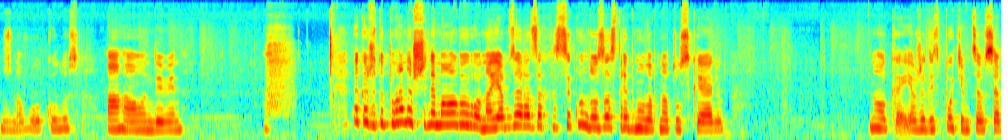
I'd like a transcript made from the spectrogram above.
Знову окулус. Ага, он де він. Я кажу, то погано, що нема Аурона. Я б зараз за секунду застрибнула б на ту скелю. Ну окей, я вже десь потім це все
